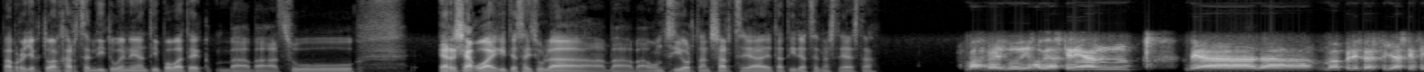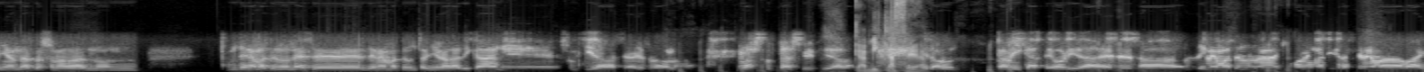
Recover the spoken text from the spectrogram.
ba, proiektuan jartzen dituenean tipo batek, ba, ba, zu erresagoa egite zaizula ba, ba, ontzi hortan sartzea eta tiratzen hastea, ezta? Ba, ez du, gabe, azkenean, beha da, ba, bere perfila azken zeinan da, persona bat, non dena ematen duen, ez? E, dena ematen duen tainera gatikan, e, suizida bat, zera, jozo, hola. Basuta suizida bat. Kamikazea. Eta hori, kamikaze hori da, ez? Eza, dena ematen duen ekiporren gatik, azkenean, ba, bai,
